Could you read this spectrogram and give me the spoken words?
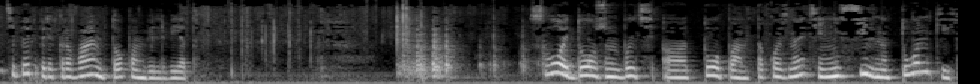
И теперь перекрываем топом вельвет. Слой должен быть э, топа такой, знаете, не сильно тонкий,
